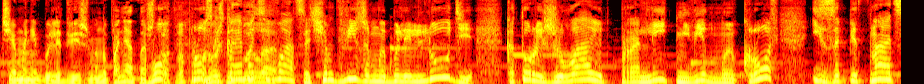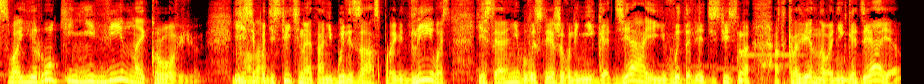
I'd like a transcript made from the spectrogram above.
чем они были движимы. Ну, понятно, что... Вот вопрос, какая было- мотивация? Чем движимы были люди, которые желают пролить невинную кровь и запятнать свои руки невинной кровью? Если Ну бы да. действительно это они были за справедливость, если они бы выслеживали негодяя и выдали действительно откровенного негодяя,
